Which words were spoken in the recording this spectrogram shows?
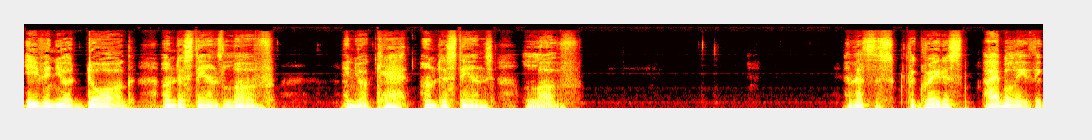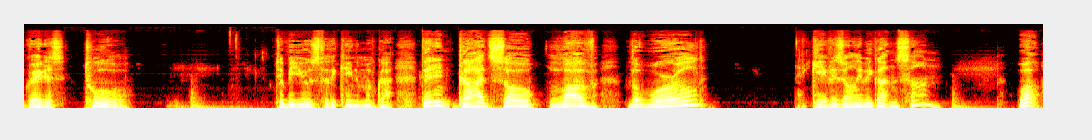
Even your dog understands love, and your cat understands love. And that's the, the greatest, I believe, the greatest tool to be used for the kingdom of God. Didn't God so love the world that gave his only begotten son? Well,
